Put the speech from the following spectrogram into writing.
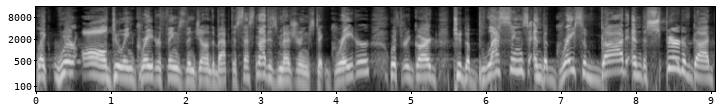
like we're all doing greater things than John the Baptist. That's not his measuring stick. Greater with regard to the blessings and the grace of God and the Spirit of God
